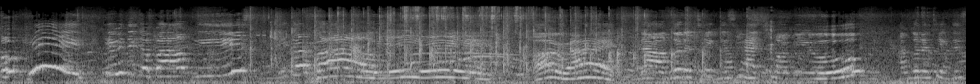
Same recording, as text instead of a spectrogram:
Okay, can we take a bow, please? Take a bow, yay, yay. All right, now I'm gonna take this hat from you. I'm gonna take this.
